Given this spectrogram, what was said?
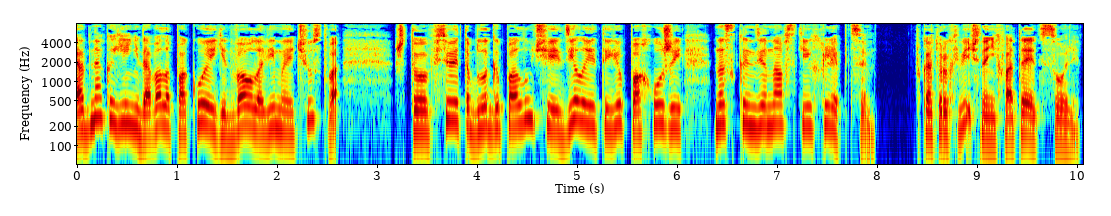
Однако ей не давало покоя едва уловимое чувство, что все это благополучие делает ее похожей на скандинавские хлебцы, в которых вечно не хватает соли.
